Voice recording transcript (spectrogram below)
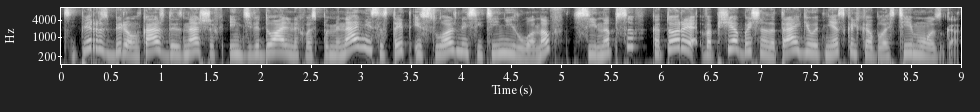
Теперь разберем. Каждый из наших индивидуальных воспоминаний состоит из сложной сети нейронов, синапсов, которые вообще обычно затрагивают несколько областей мозга.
